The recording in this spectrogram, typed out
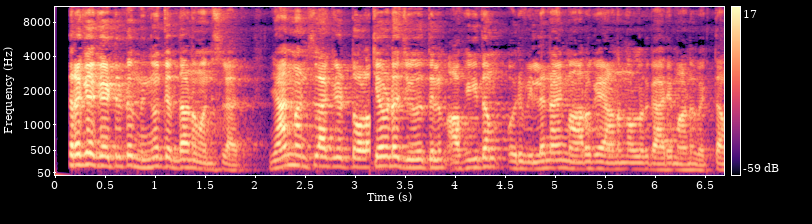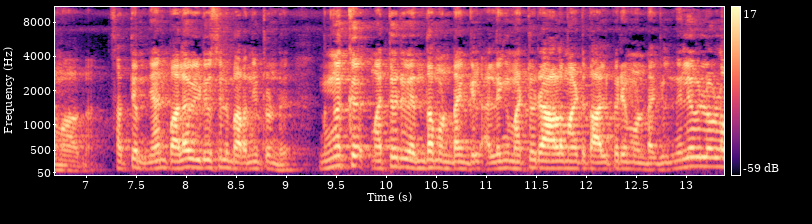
ഇത്രയൊക്കെ കേട്ടിട്ട് നിങ്ങൾക്ക് എന്താണ് മനസ്സിലായത്? ഞാൻ മനസ്സിലാക്കിയിടത്തോളം മിക്കവരുടെ ജീവിതത്തിലും അഭീതം ഒരു വില്ലനായി മാറുകയാണെന്നുള്ളൊരു കാര്യമാണ് വ്യക്തമാകുന്നത്. സത്യം ഞാൻ പല വീഡിയോസിലും പറഞ്ഞിട്ടുണ്ട് നിങ്ങൾക്ക് മറ്റൊരു ബന്ധമുണ്ടെങ്കിൽ അല്ലെങ്കിൽ മറ്റൊരാളുമായിട്ട് താല്പര്യമുണ്ടെങ്കിൽ നിലവിലുള്ള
